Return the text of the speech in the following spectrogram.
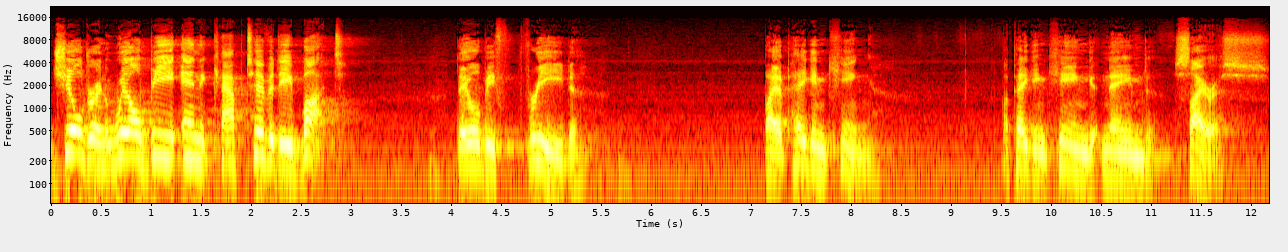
children will be in captivity, but they will be freed by a pagan king, a pagan king named Cyrus.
